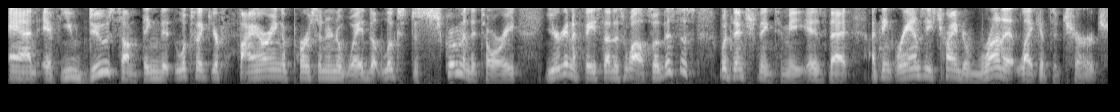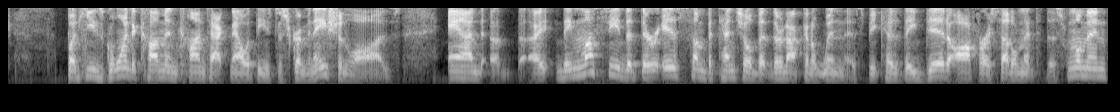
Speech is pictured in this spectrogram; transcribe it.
And if you do something that looks like you're firing a person in a way that looks discriminatory, you're going to face that as well. So this is what's interesting to me is that I think Ramsey's trying to run it like it's a church but he's going to come in contact now with these discrimination laws. And uh, I, they must see that there is some potential that they're not going to win this because they did offer a settlement to this woman.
